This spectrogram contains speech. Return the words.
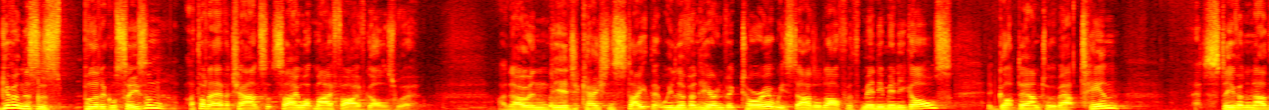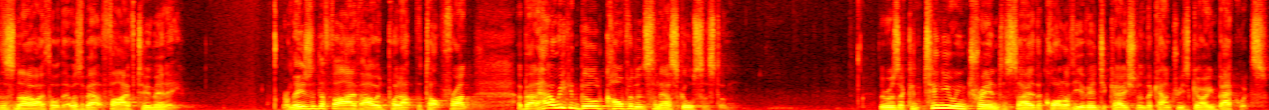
Given this is political season, I thought I'd have a chance at saying what my five goals were. I know in the education state that we live in here in Victoria, we started off with many, many goals. It got down to about 10. As Stephen and others know, I thought that was about five too many. And these are the five I would put up the top front about how we can build confidence in our school system. There is a continuing trend to say the quality of education in the country is going backwards.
